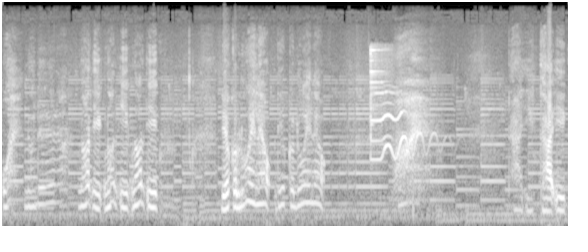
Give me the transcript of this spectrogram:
โอ้ยนอนเดี๋ยวเดี๋ยวนอนอีกนอนอีกนอนอีก เดี๋ยวก็รวยแล้ว เดี๋ยวก็รวยแล้วถ่ายอีกถ่ายอีก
